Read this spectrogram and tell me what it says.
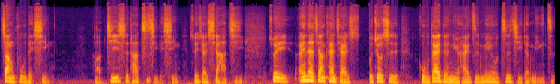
丈夫的姓啊，姬是他自己的姓，所以叫夏姬。所以，哎，那这样看起来，不就是古代的女孩子没有自己的名字？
